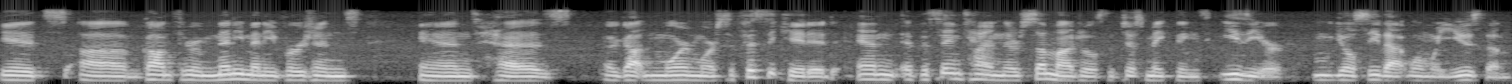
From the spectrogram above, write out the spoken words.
it's uh, gone through many, many versions and has uh, gotten more and more sophisticated. And at the same time, there's some modules that just make things easier. You'll see that when we use them.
